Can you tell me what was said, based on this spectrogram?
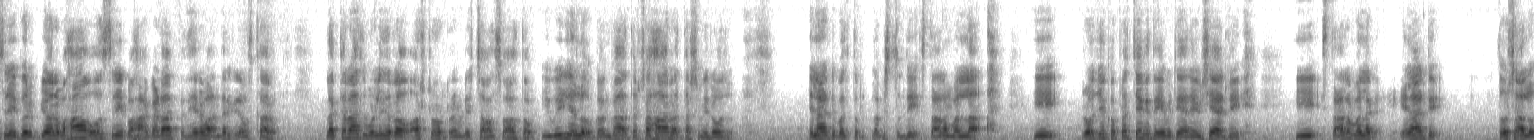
శ్రీ గురుభ్యో నమ ఓ శ్రీ మహాగణాధిపతిరవ అందరికీ నమస్కారం. Lakkaraju Muralidhararao Astro remedies channel స్వాగతం. ఈ వీడియోలో గంగా దశహార దశమి రోజు ఎలాంటి ఫలితం లభిస్తుంది? స్థానం వల్ల ఈ రోజు యొక్క ప్రత్యేకత ఏమిటి అనే విషయాన్ని ఈ స్థానం వల్ల ఎలాంటి దోషాలు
